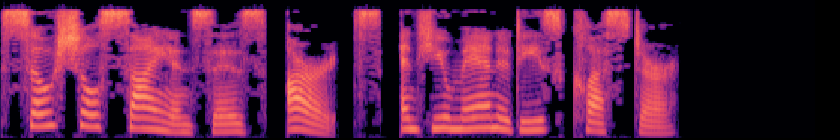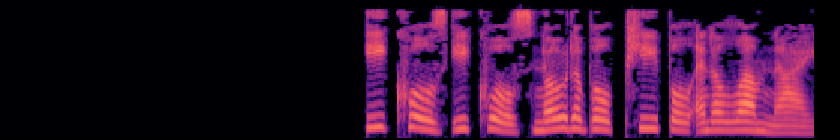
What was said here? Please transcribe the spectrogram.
Social Sciences, Arts, and Humanities Cluster. Notable people and alumni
